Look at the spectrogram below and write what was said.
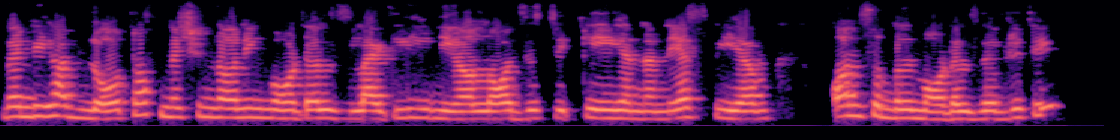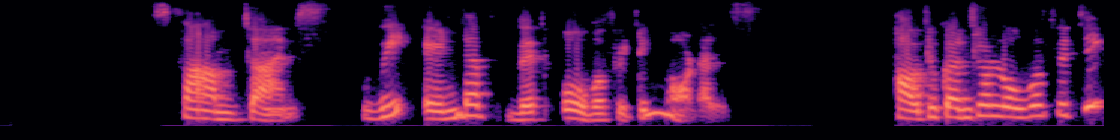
when we have lot of machine learning models like linear, logistic, and SVM, ensemble models, everything? Sometimes we end up with overfitting models. How to control overfitting?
